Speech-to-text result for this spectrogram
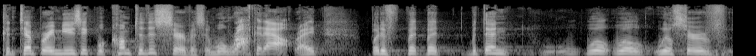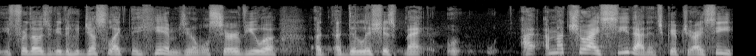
contemporary music? We'll come to this service and we'll rock it out, right? But if, but, but, but then we'll, we'll, we'll serve, for those of you who just like the hymns, you know, we'll serve you a, a, a delicious, I, am not sure I see that in Scripture. I see,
